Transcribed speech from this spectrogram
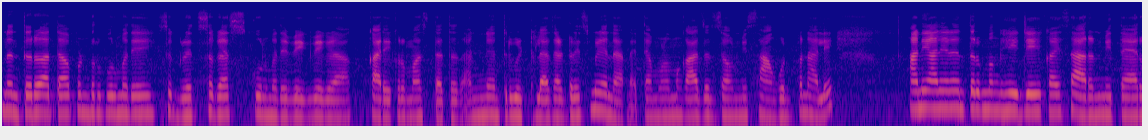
नंतर आता पंढरपूरमध्ये सगळेच सगळ्या स्कूलमध्ये वेगवेगळ्या कार्यक्रम असतातच आणि नंतर विठ्ठलाचा ड्रेस मिळणार नाही. त्यामुळं मग आजच जाऊन मी सांगून पण आले. आणि आल्यानंतर मग हे जे काही सारण मी तयार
